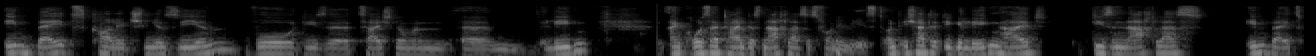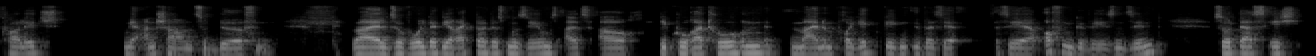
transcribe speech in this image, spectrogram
im Bates College Museum, wo diese Zeichnungen ähm, liegen, ein großer Teil des Nachlasses von ihm ist. Und ich hatte die Gelegenheit, diesen Nachlass im Bates College mir anschauen zu dürfen, weil sowohl der Direktor des Museums als auch die Kuratoren meinem Projekt gegenüber sehr, sehr offen gewesen sind, so dass ich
